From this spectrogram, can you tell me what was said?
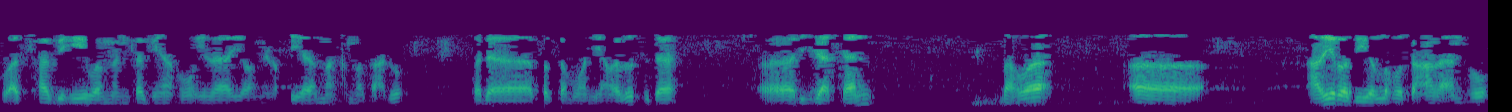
wa ashabihi wa man tabi'ahu ila yaumil qiyamah amma ba'du. Pada pertemuan yang lalu sudah uh, dijelaskan bahwa uh, Ali radhiyallahu taala anhu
